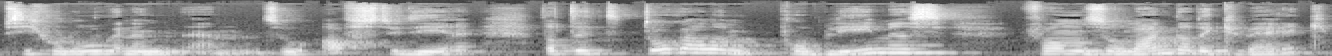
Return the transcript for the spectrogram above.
psychologen en, en, zo afstuderen, dat dit toch al een probleem is van zolang dat ik werk,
